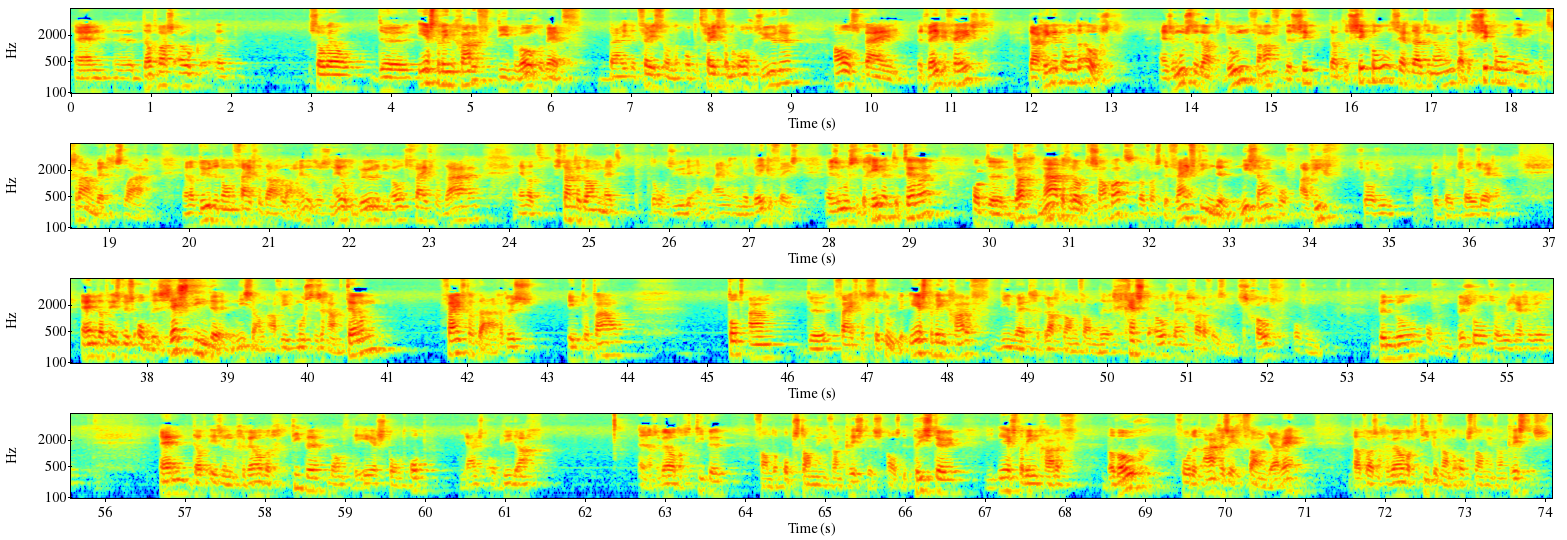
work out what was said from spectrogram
En uh, dat was ook uh, zowel de eerstelinggarf, die bewogen werd bij het feest van op het feest van de ongezuurde, als bij het wekenfeest. Daar ging het om de oogst. En ze moesten dat doen vanaf de, dat de sikkel, zegt Deuteronomium, dat de sikkel in het graan werd geslagen. En dat duurde dan 50 dagen lang. Hè. Dus dat was een heel gebeuren, die oogst 50 dagen. En dat startte dan met de ongezuurde en het eindigde met wekenfeest. En ze moesten beginnen te tellen op de dag na de grote Sabbat. Dat was de 15e Nisan of Aviv, zoals u eh, kunt ook zo zeggen. En dat is dus op de 16e Nisan Aviv moesten ze gaan tellen. 50 dagen. Dus in totaal tot aan de vijftigste toe. De eerste linkgarf, die werd gebracht dan van de gersteoogst. Een garf is een schoof of een bundel of een bussel, zo u zeggen wilt. En dat is een geweldig type, want de Heer stond op, juist op die dag. Een geweldig type van de opstanding van Christus. Als de priester die eerste linkgarf bewoog voor het aangezicht van Yahweh. Dat was een geweldig type van de opstanding van Christus.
